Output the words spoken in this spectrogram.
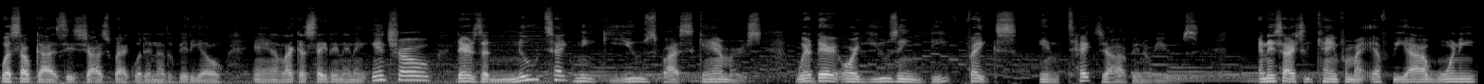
What's up guys, it's Josh back with another video and like I stated in the intro, there's a new technique used by scammers where they are using deep fakes in tech job interviews. And this actually came from an FBI warning.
